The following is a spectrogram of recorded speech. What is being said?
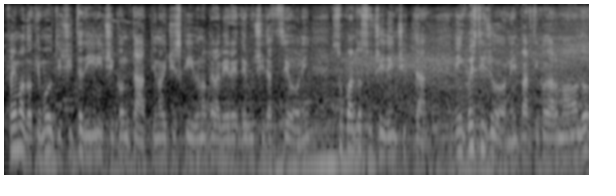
fa in modo che molti cittadini ci contattino e ci scrivono per avere delucidazioni su quanto succede in città. E in questi giorni in particolar modo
